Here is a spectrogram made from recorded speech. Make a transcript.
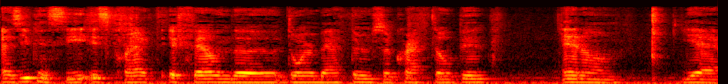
as you can see, it's cracked. It fell in the dorm bathroom, so cracked open. And um, yeah,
